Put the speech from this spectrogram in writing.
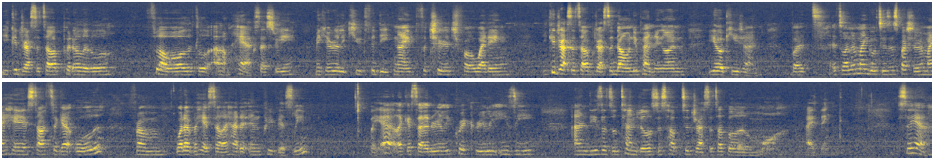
You could dress it up, put a little flower, a little um, hair accessory, make it really cute for date night, for church, for a wedding. You could dress it up, dress it down depending on your occasion but it's one of my go-to's especially when my hair starts to get old from whatever hairstyle I had it in previously. But yeah like I said really quick really easy. And these little tendrils just help to dress it up a little more I think. So yeah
